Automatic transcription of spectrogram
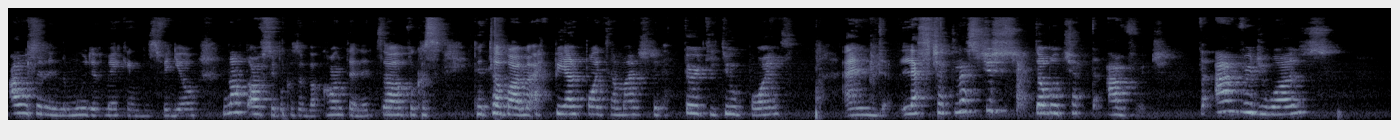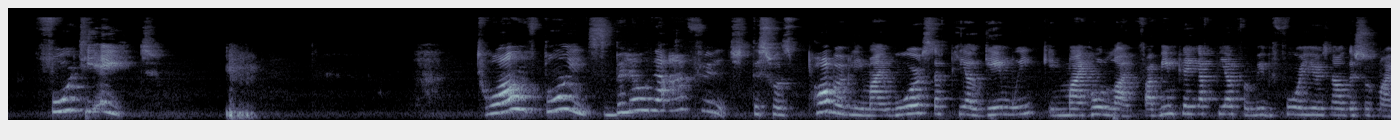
I wasn't in the mood of making this video. Not obviously because of the content itself, because you can tell by my FPL points I managed to get 32 points. And let's check, let's just double check the average. The average was 48. 12 points below the average. This was probably my worst FPL game week in my whole life. I've been playing FPL for maybe four years now. This was my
